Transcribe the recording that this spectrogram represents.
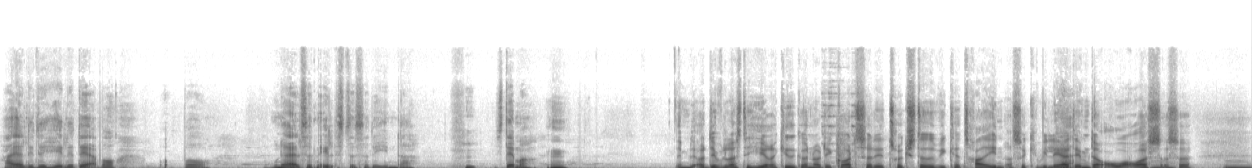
har jeg lidt et helle der, hvor, hvor, hvor hun er altså den ældste, så det er hende, der bestemmer. Mm. Jamen, Og det er vel også det, hierarkiet gør, når det er godt, så er det et trygt sted, vi kan træde ind, og så kan vi lære Ja. dem, der er over os, og så, Mm.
